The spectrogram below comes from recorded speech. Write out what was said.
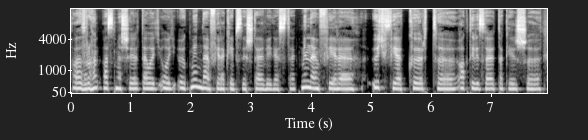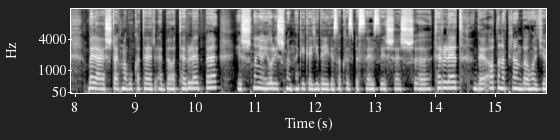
azról azt mesélte, hogy, hogy ők mindenféle képzést elvégeztek, mindenféle ügyfélkört aktivizáltak, és belásták magukat er, ebbe a területbe, és nagyon jól is ment nekik egy ideig ez a közbeszerzéses terület, de abban a pillanatban, hogy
